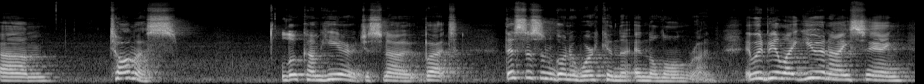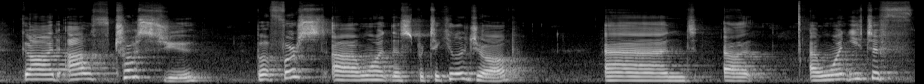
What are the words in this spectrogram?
um, Thomas, look, I'm here just now, but this isn't going to work in the in the long run. It would be like you and I saying, God, I'll trust you but first, I want this particular job, and uh, I want you to. F-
